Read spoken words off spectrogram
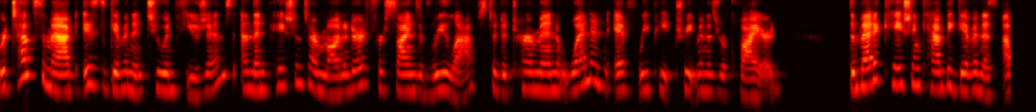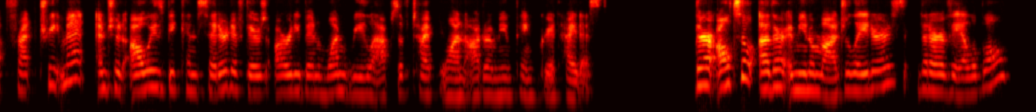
Rituximab is given in two infusions, and then patients are monitored for signs of relapse to determine when and if repeat treatment is required. The medication can be given as upfront treatment and should always be considered if there's already been one relapse of type 1 autoimmune pancreatitis. There are also other immunomodulators that are available,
